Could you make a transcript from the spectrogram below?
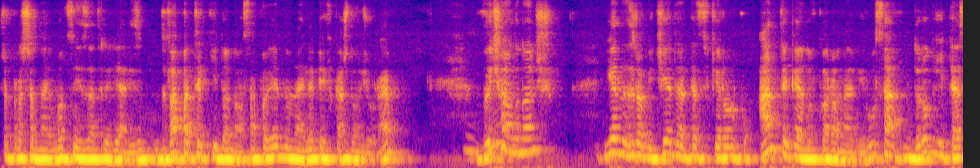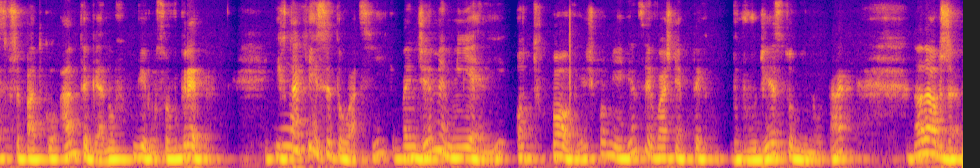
przepraszam najmocniej za trywializm, dwa patyki do nosa, po jednym najlepiej w każdą dziurę, mhm. wyciągnąć, jeden, zrobić jeden test w kierunku antygenów koronawirusa, drugi test w przypadku antygenów wirusów grypy. I w no. takiej sytuacji będziemy mieli odpowiedź po mniej więcej właśnie w tych 20 minutach. No dobrze,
